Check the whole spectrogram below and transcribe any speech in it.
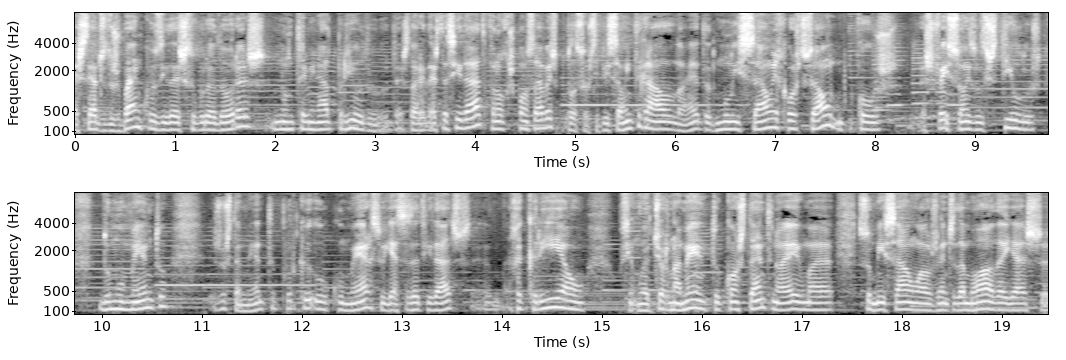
As sedes dos bancos e das seguradoras, num determinado período da história desta cidade, foram responsáveis pela substituição integral, não é? de demolição e reconstrução com os, as feições, os estilos do momento, justamente porque o comércio e essas atividades eh, requeriam assim, um adjornamento constante, não é? Uma submissão aos ventos da moda e às uh,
